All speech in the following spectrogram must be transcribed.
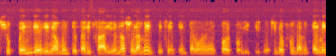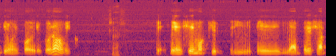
suspender el aumento tarifario, no solamente se enfrenta con el poder político, sino fundamentalmente con el poder económico. Pensemos que eh, la empresa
